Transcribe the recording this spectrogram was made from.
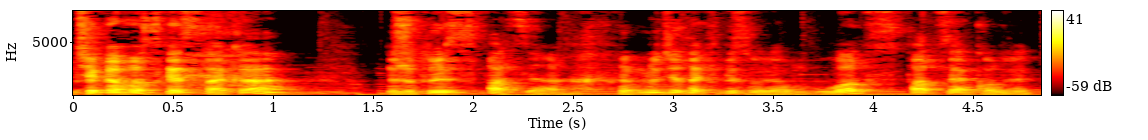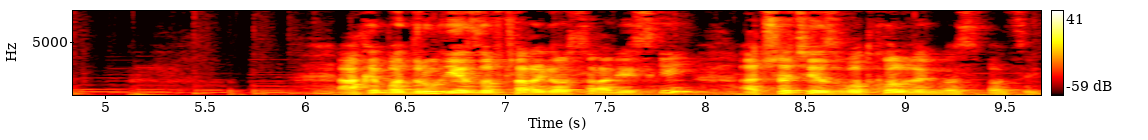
Ciekawostka jest taka, że tu jest spacja. Ludzie tak wpisują. Łot, spacja, A chyba drugi jest owczarek australijski, a trzeci jest łotkolwiek bez spacji.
